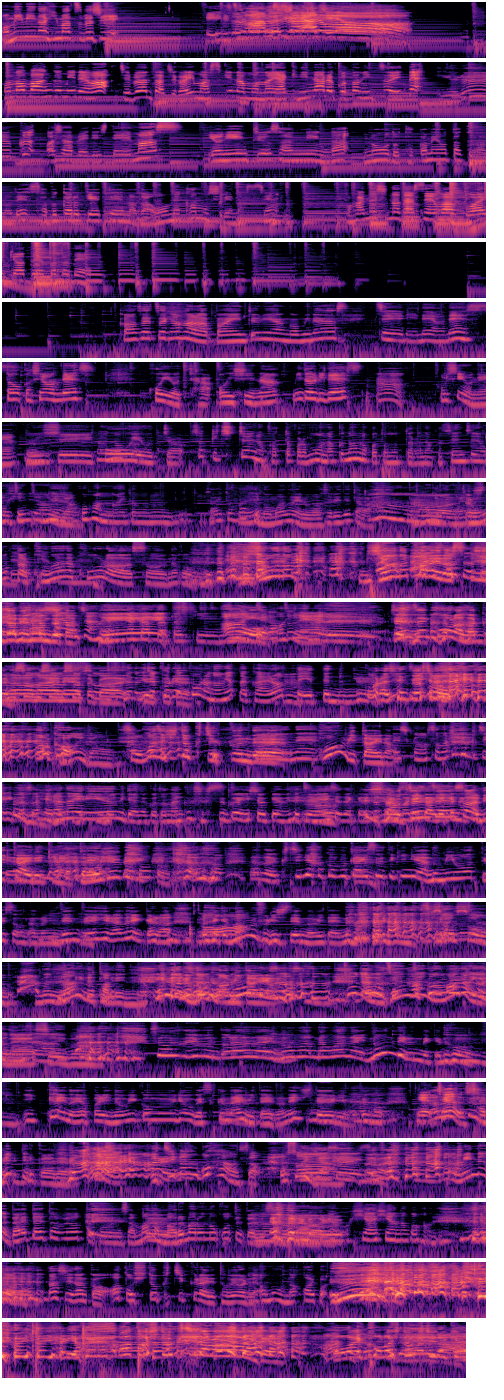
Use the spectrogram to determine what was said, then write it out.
お耳の暇つぶし。ひつまぶしラこの番組では自分たちが今好きなものや気になることについてゆるーくおしゃべりしています。4人中3人が濃度高めオタクなのでサブカル系テーマが多めかもしれません。お話の脱線はご愛嬌ということで。関節ヶ原パイントゥリアンゴミですつゆりレオです。どうかしおんです。濃いお茶美味しいな。緑です。うん美味しいよね。美味しい。濃いお茶。さっきちっちゃいの買ったからもうなくなるのかと思ったらなんか全然お全昼然あるじゃん。ねご飯の間も飲んで意外と僕飲まないの忘れてたわ。思ったらこの間コーラさなんか異常な 異常なカメラスピードで飲んでた。ちゃんがいなかった時に、あーお1月ね昼全然コーラなくならないねとかじ言っててゃあこれコーラ飲みやったら帰ろうって言ってんのに、うん。コーラ全然知らない、なんかいじゃん。そうマジ一口含んでうんね。はみたいな。でしかもその一口がさ減らない理由みたいなことなんかすごい一生懸命説明してたけど、ちょっとあん全然さ理解できないどういうこととあのなんだろう口に運ぶ回数的には飲み終わってそうなのに全然減らないから、なんか飲むふりしてんのみたいな。そうそう。な何のために？飲んだみたいな。そうそうそうそうだよね。全然飲まないよね水分。そう水分取らない飲ま飲まない。飲んでるんだけどん。一、回のやっぱり飲み込む量が少ないみたいだね、人よりも、うん。でもいや違うよ喋ってるからだよ 一番ご飯さ遅いじゃん。遅い。なんかみんなが大体食べ終わった頃にさまだ丸々残ってたりするあるある。ヒヤヒヤのご飯ね。そう。だしなんかあと一口くらいで食べ終わりにあもうお腹いっぱい。えー、みたいやいやいやいやあと一口だろみたいな。お前この一口の気持ち考え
